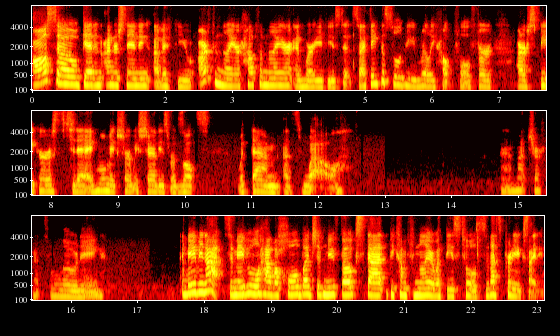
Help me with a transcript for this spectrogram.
also get an understanding of if you are familiar, how familiar, and where you've used it. So I think this will be really helpful for our speakers today. We'll make sure we share these results with them as well. I'm not sure if it's loading and maybe not. So maybe we'll have a whole bunch of new folks that become familiar with these tools. So that's pretty exciting.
